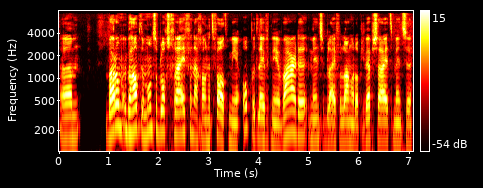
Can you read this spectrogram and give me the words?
Um, Waarom überhaupt een monsterblog schrijven? Nou, gewoon het valt meer op, het levert meer waarde, mensen blijven langer op je website, mensen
